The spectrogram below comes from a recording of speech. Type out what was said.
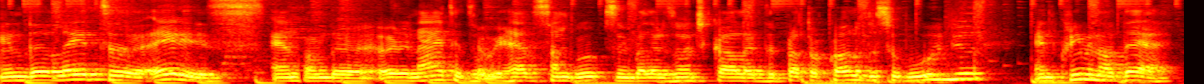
In the late uh, 80s and from the early 90s, we have some groups in Belo Horizonte called the Protocolo do Subúrbio and Criminal Death.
